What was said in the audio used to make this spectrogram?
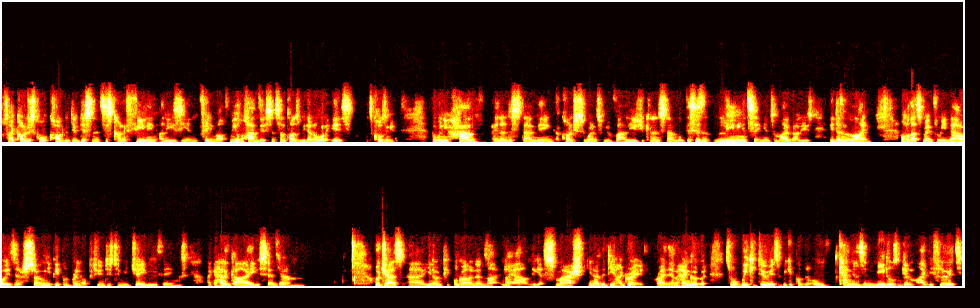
psychologists call cognitive dissonance, is kind of feeling uneasy and feeling off. We all have this, and sometimes we don't know what it is that's causing it. But when you have an understanding, a conscious awareness of your values, you can understand, well, this isn't leaning and sitting into my values. It doesn't align. And what that's meant for me now is there are so many people bring opportunities to me, JV things. Like I had a guy who said, um, oh jaz uh, you know when people go on a night, night out and they get smashed you know they're dehydrated right they have a hangover so what we could do is we could put little cannulas and needles and give them iv fluids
